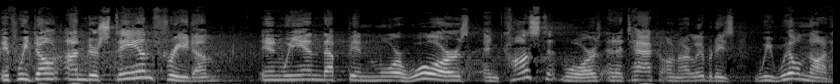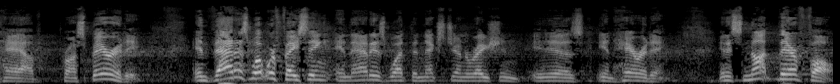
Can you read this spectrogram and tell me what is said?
If we don't understand freedom and we end up in more wars and constant wars and attack on our liberties, we will not have prosperity. And that is what we're facing, and that is what the next generation is inheriting. And it's not their fault.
